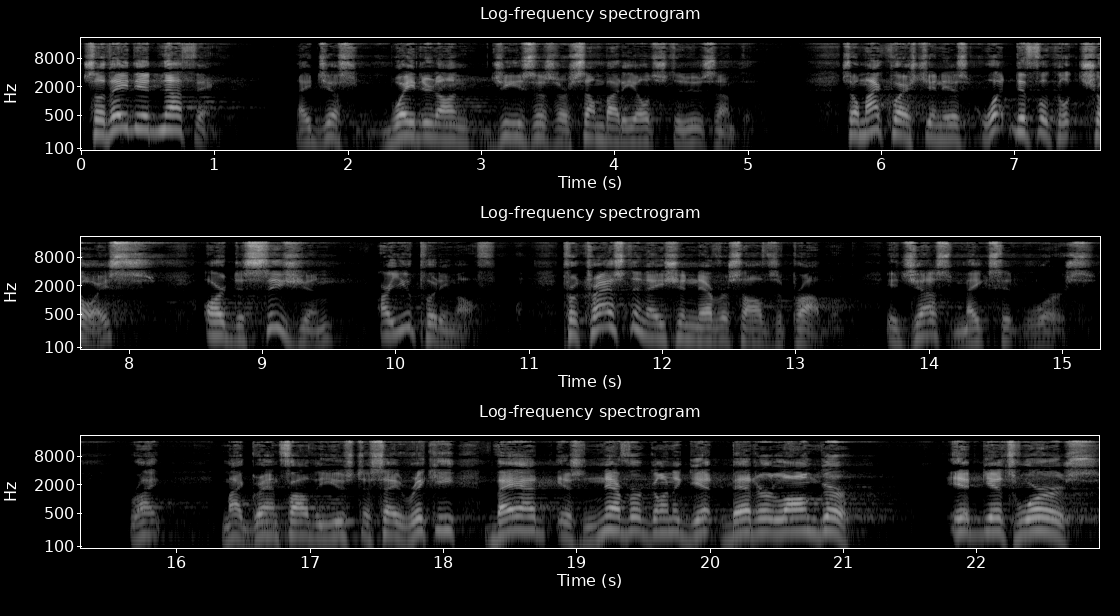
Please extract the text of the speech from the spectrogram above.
So they did nothing. They just waited on Jesus or somebody else to do something. So, my question is what difficult choice or decision are you putting off? Procrastination never solves a problem, it just makes it worse, right? My grandfather used to say, Ricky, bad is never going to get better longer, it gets worse.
